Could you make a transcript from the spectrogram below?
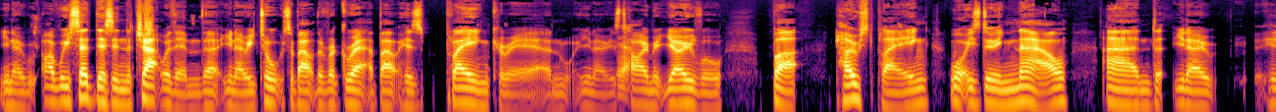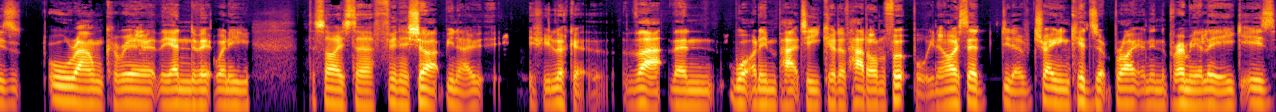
you know uh, we said this in the chat with him that you know he talks about the regret about his playing career and you know his Yeah. time at Yeovil, but post playing what he's doing now and you know his all round career at the end of it when he decides to finish up, you know. If you look at that, then what an impact he could have had on football. You know, I said, you know, training kids at Brighton in the Premier League is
